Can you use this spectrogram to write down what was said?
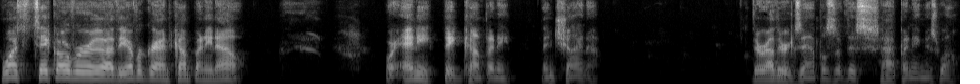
who wants to take over uh, the Evergrande company now, or any big company in China? There are other examples of this happening as well.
